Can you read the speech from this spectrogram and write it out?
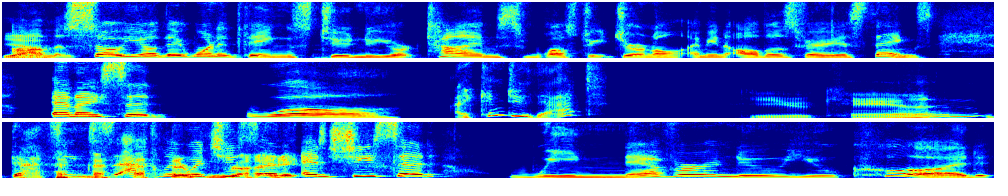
Yeah. Um, so you know they wanted things to New York Times, Wall Street Journal, I mean all those various things. And I said, "Well, I can do that." you can. That's exactly what she said, and she said. We never knew you could,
